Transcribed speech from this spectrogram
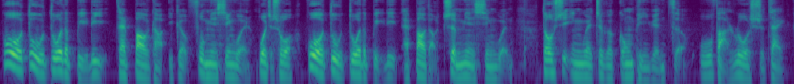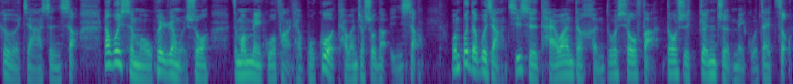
过度多的比例在报道一个负面新闻，或者说过度多的比例来报道正面新闻。都是因为这个公平原则无法落实在各家身上。那为什么我会认为说，怎么美国法条不过，台湾就受到影响？我们不得不讲，其实台湾的很多修法都是跟着美国在走。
